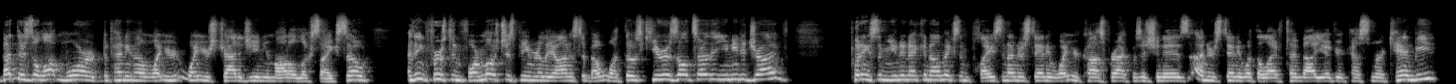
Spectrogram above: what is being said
but there's a lot more depending on what your what your strategy and your model looks like. So I think first and foremost, just being really honest about what those key results are that you need to drive, putting some unit economics in place and understanding what your cost per acquisition is, understanding what the lifetime value of your customer can be,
